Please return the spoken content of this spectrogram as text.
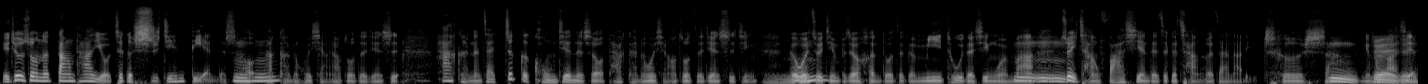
也就是说呢，当他有这个时间点的时候，他可能会想要做这件事；他可能在这个空间的时候，他可能会想要做这件事情。各位最近不是有很多这个 Me Too 的新闻吗？最常发现。的这个场合在哪里？车上，嗯、你有没有发现？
